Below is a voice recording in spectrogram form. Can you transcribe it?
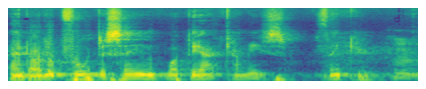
And I look forward to seeing what the outcome is. Thank you. Mm.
